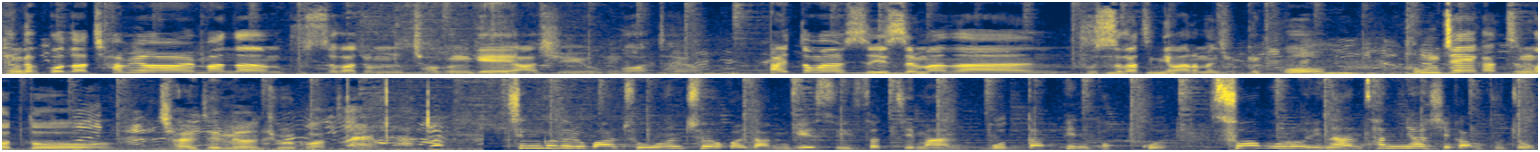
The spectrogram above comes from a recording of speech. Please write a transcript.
생각보다 참여할 만한 부스가 좀 적은 게 아쉬운 것 같아요. 활동할 수 있을 만한 부스 같은 게 많으면 좋겠고 통제 같은 것도 잘 되면 좋을 것 같아요. 친구들과 좋은 추억을 남길 수 있었지만 못다 핀 벚꽃, 수업으로 인한 참여 시간 부족,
